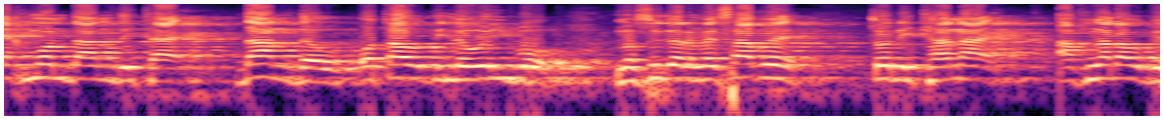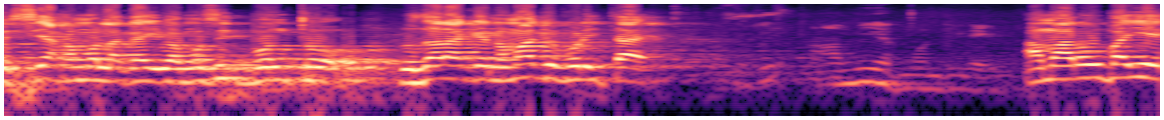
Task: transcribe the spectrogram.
এক মন দান দিতায় দান দেও ওটাও দিলে ওইব মসজিদের মেসাবে তো নিথা নাই আপনারাও বেশি সময় লাগাইবা মসজিদ বন্ধ রোজার আগে নমাজও পড়িতায় আমি এক মন আমার ও ভাইয়ে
